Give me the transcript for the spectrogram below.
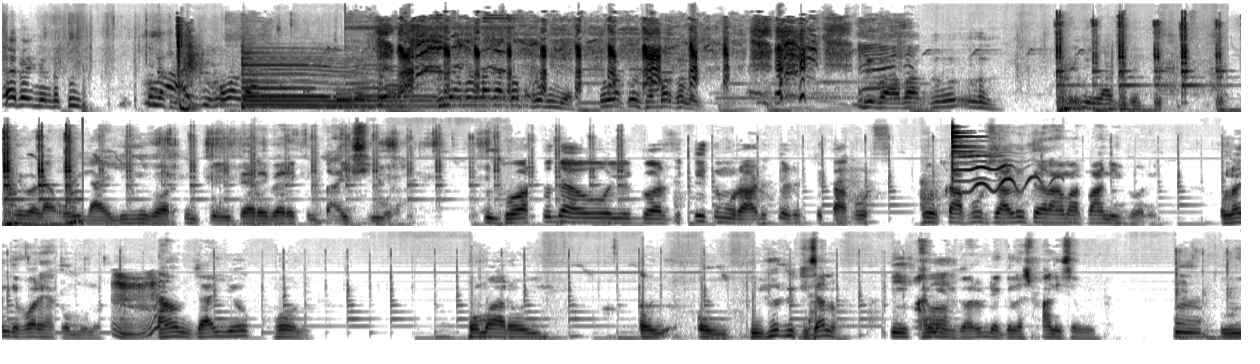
এই ভাই মেনটা তুই তুই আমার লাগা- তুই আমার কথা কবি না। তোর কোনো সম্পর্ক নেই। বাবা লাগবে। এবার ওই ঘর কিন্তু এই বেড়ে বেড়ে কিন্তু আইসি মোরা। ঘর তো যাও ওই ঘর দেখেই তোমার আড়ু চড়তে কাপড়। তোর কাপড় চালু তোর আমার পানি করে ওখান দিয়ে পরে হাঁকো মনে এখন যাই হোক ফোন। তোমার ওই ওই ওই তুই করবি কি জানো? আমি ঘরে এক গ্লাস পানি চাবো। হুম। তুই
